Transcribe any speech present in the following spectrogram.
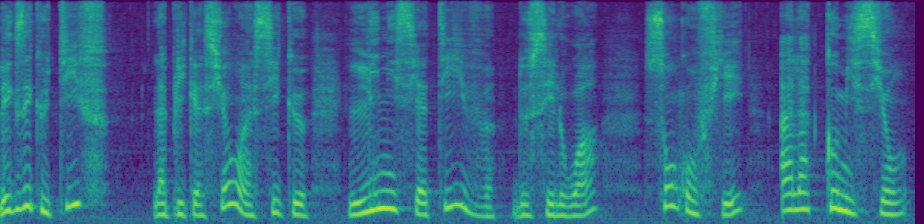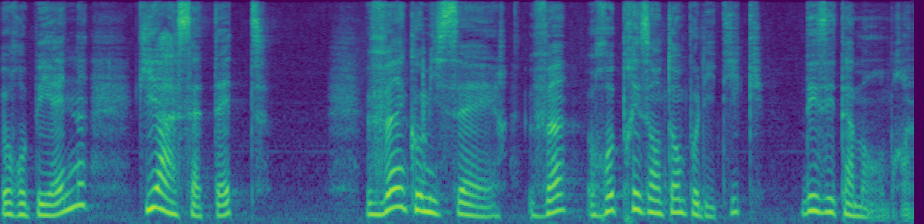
L'exécutif, l'application ainsi que l'initiative de ces lois sont confiées à la Commission européenne qui a à sa tête 20 commissaires, 20 représentants politiques des États membres.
